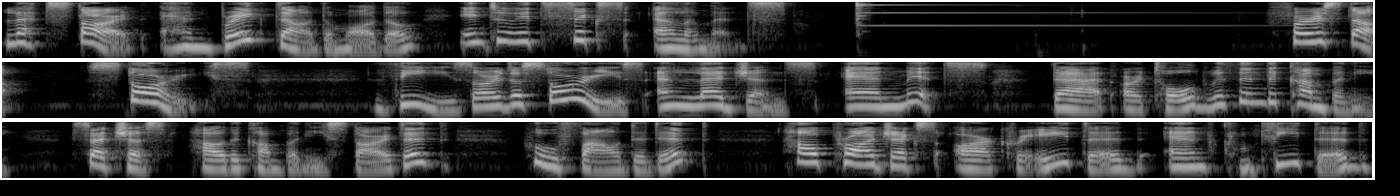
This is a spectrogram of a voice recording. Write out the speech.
let's start and break down the model into its six elements. First up, stories. These are the stories and legends and myths that are told within the company such as how the company started, who founded it, how projects are created and completed,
